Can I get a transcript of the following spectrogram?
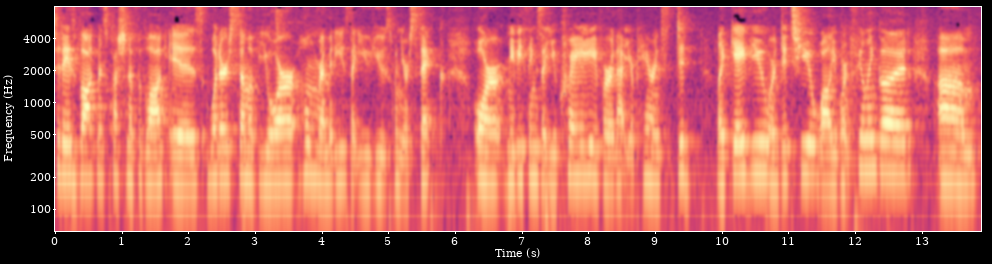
Today's Vlogmas question of the vlog is what are some of your home remedies that you use when you're sick? Or maybe things that you crave or that your parents did like gave you or did to you while you weren't feeling good. Um,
